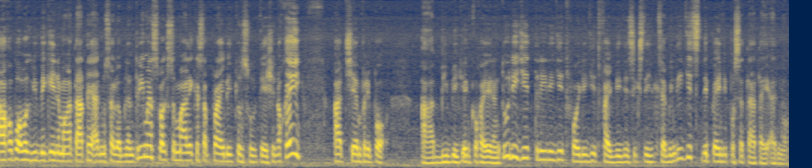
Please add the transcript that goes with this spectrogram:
ako po magbibigay ng mga tatayaan mo sa loob ng 3 months pag sumali ka sa private consultation. Okay? At syempre po, ah, bibigyan ko kayo ng 2 digit, 3 digit, 4 digit, 5 digit, 6 digit, 7 digits, depende po sa tatayaan mo.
